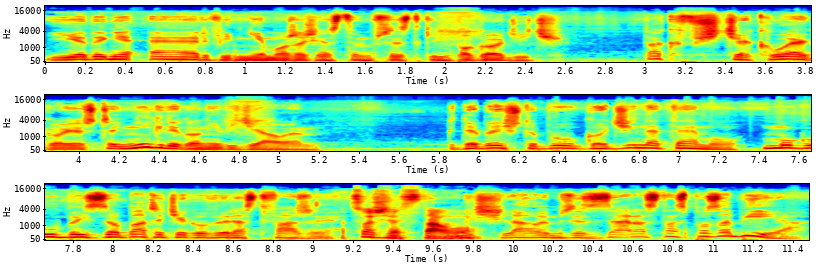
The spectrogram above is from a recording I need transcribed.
Jedynie Erwin nie może się z tym wszystkim pogodzić. Tak wściekłego jeszcze nigdy go nie widziałem. Gdybyś tu był godzinę temu, mógłbyś zobaczyć jego wyraz twarzy. A co się stało? Myślałem, że zaraz nas pozabija.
